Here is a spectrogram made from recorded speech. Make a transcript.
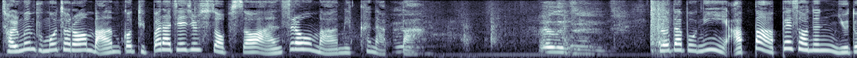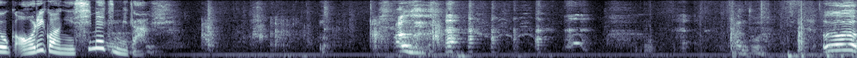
젊은 부모처럼 마음껏 뒷바라지 해줄 수 없어 안쓰러운 마음이 큰 아빠. 그러다 보니 아빠 앞에서는 유독 어리광이 심해집니다. 안 돼. 어.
